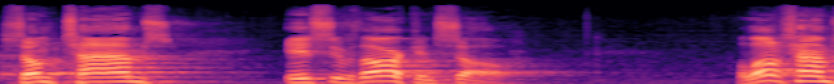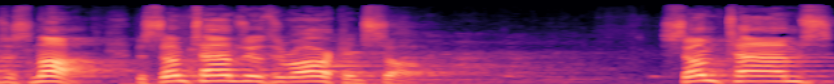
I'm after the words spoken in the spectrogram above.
Sometimes it's with Arkansas. A lot of times it's not, but sometimes it's with Arkansas. Sometimes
